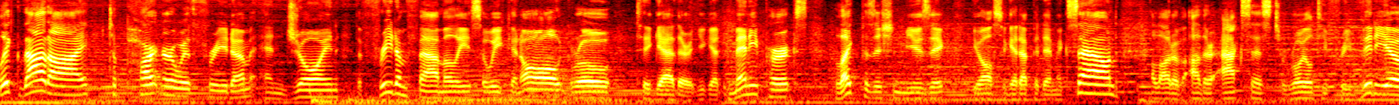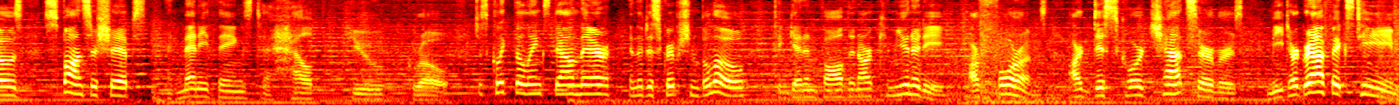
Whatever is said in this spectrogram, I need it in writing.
Click that I to partner with Freedom and join the Freedom family so we can all grow together. You get many perks like position music, you also get Epidemic Sound, a lot of other access to royalty free videos, sponsorships, and many things to help you grow. Just click the links down there in the description below to get involved in our community, our forums, our Discord chat servers, meet our graphics team,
